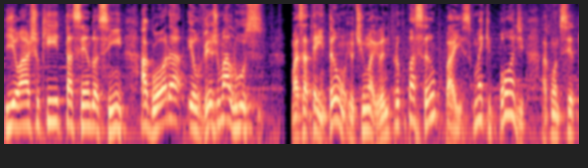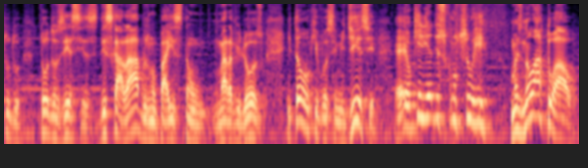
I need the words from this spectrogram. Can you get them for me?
E eu acho que está sendo assim. Agora eu vejo uma luz. Mas até então eu tinha uma grande preocupação com o país. Como é que pode acontecer tudo, todos esses descalabros num país tão maravilhoso? Então o que você me disse, é, eu queria desconstruir, mas não o atual,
